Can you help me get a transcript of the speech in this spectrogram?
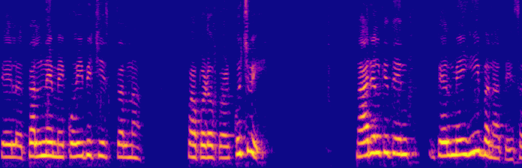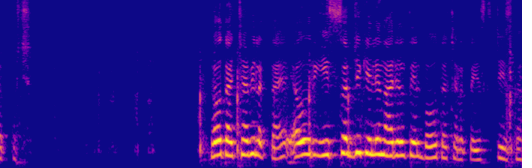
तेल तलने में कोई भी चीज़ तलना पापड़ वापड़ कुछ भी। नारियल के तेल तेल में ही बनाते हैं सब कुछ। बहुत अच्छा भी लगता है। और इस सब्ज़ी के लिए नारियल तेल बहुत अच्छा लगता है इस चीज़ का,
